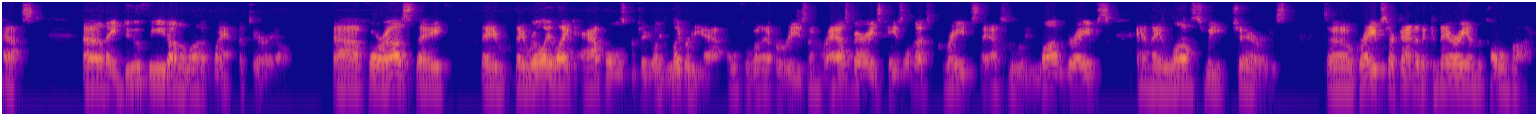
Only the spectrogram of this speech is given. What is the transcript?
pest. Uh, they do feed on a lot of plant material. Uh, for us, they they they really like apples, particularly Liberty apple for whatever reason. Raspberries, hazelnuts, grapes. They absolutely love grapes, and they love sweet cherries. So grapes are kind of the canary in the coal mine.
